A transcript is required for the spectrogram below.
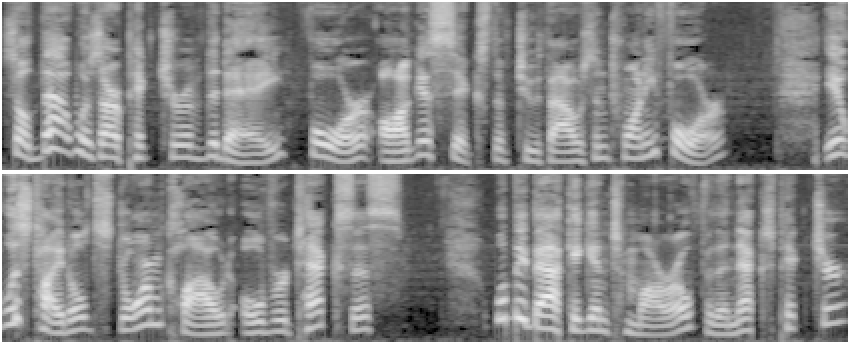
So that was our picture of the day for August 6th of 2024. It was titled Storm Cloud over Texas. We'll be back again tomorrow for the next picture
